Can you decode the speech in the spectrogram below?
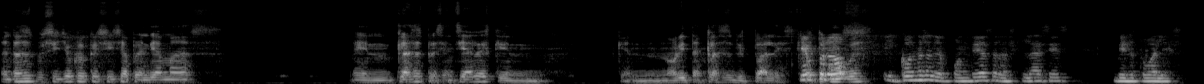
Entonces, pues sí, yo creo que sí se aprendía más en clases presenciales que en, que en ahorita en clases virtuales. ¿Qué ¿O tú cómo pros ves? y contras le pondrías a las clases virtuales?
